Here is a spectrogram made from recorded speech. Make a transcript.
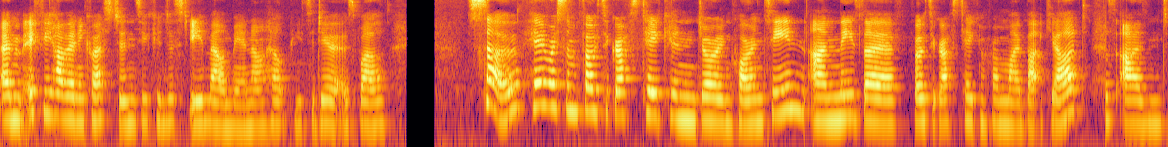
Um, if you have any questions you can just email me and I'll help you to do it as well. So here are some photographs taken during quarantine and these are photographs taken from my backyard. And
